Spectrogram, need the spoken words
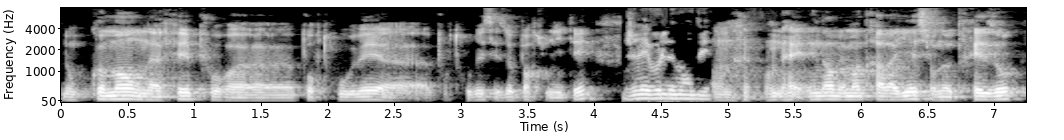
Donc comment on a fait pour, euh, pour, trouver, euh, pour trouver ces opportunités? J'allais vous le demander. on, on a énormément travaillé sur notre réseau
